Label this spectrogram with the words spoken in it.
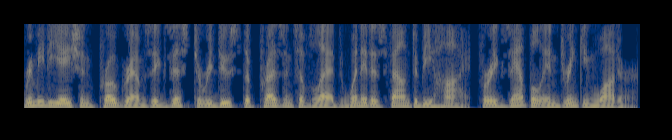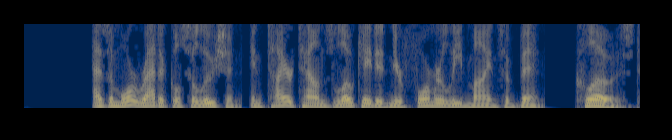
remediation programs exist to reduce the presence of lead when it is found to be high, for example in drinking water. As a more radical solution, entire towns located near former lead mines have been «closed»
